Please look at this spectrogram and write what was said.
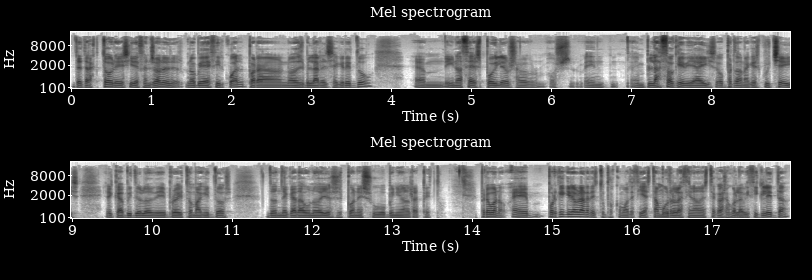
detractores y defensores, no voy a decir cuál para no desvelar el secreto em, y no hacer spoilers, os, emplazo a que veáis, o perdona, que escuchéis el capítulo de Proyecto Macintosh donde cada uno de ellos expone su opinión al respecto. Pero bueno, eh, ¿por qué quiero hablar de esto? Pues como decía, está muy relacionado en este caso con la bicicleta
